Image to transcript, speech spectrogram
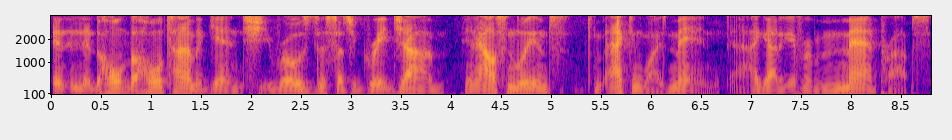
and, and the whole the whole time again, she Rose does such a great job, and Allison Williams, acting wise, man, I gotta give her mad props.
